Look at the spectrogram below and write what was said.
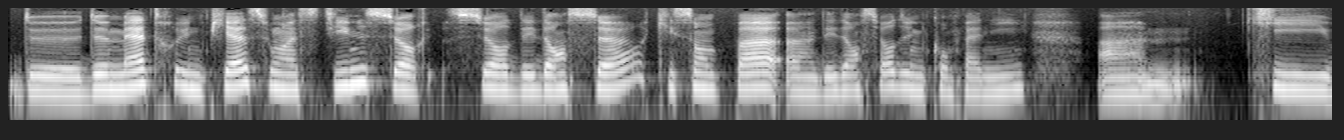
de, mettre une pièce ou un style sur, sur des danseurs qui sont pas euh, des danseurs d'une compagnie qui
